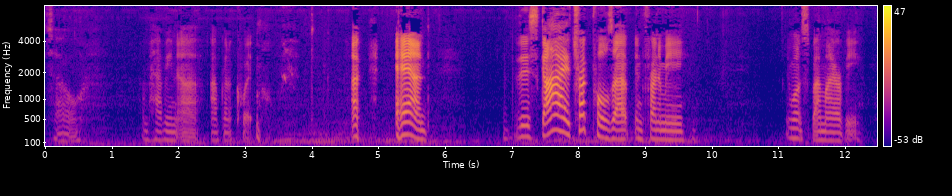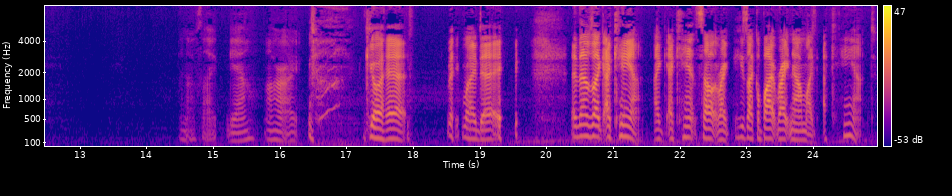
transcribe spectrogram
So I'm having a I'm going to quit moment. and this guy truck pulls up in front of me. He wants to buy my RV. And I was like, yeah, all right. Go ahead. make my day. And then I was like, I can't. I, I can't sell it right. He's like, I'll buy it right now. I'm like, I can't.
